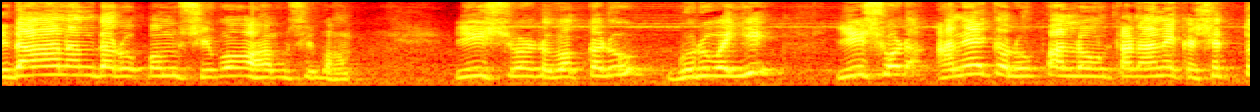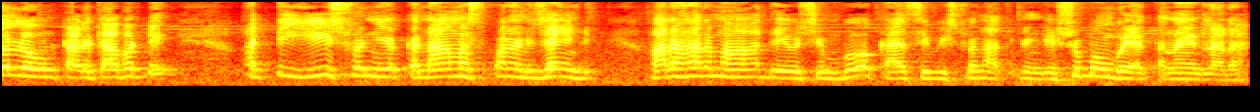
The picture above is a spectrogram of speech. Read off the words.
చిదానంద రూపం శివోహం శివహం. ఈశ్వరుడు ఒక్కడు గురువయ్యి ఈశ్వరుడు అనేక రూపాల్లో ఉంటాడు అనేక శక్తుల్లో ఉంటాడు కాబట్టి అట్టి ఈశ్వరుని యొక్క నామస్మరణ చేయండి. హరహర మహాదేవ శంభో కాశీ విశ్వనాథ్ శుభం పోయేతనైన్లరా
